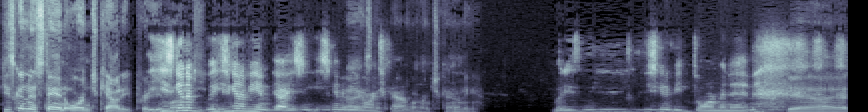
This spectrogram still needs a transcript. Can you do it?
He's going to stay in Orange County pretty He's much. gonna. He's gonna be in. Yeah. He's. He's gonna be in Orange gonna County. Orange County. But he's. He's gonna be dormant it. Yeah,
